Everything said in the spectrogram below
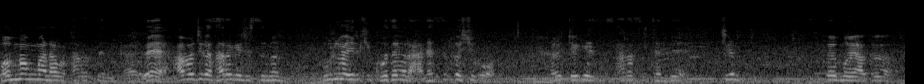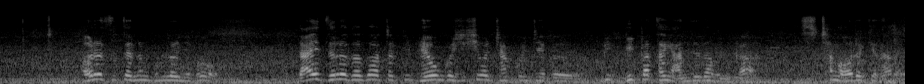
원망만 하고 살았다니까. 왜? 아버지가 살아계셨으면 우리가 이렇게 고생을 안 했을 것이고, 어, 저기에서 살았을 텐데, 지금, 그 뭐야, 그, 어렸을 때는 물론이고, 나이 들어서도 어차피 배운 것이 시원찮고, 이제 그, 밑, 밑바탕이 안 되다 보니까 참 어렵게 살아요.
